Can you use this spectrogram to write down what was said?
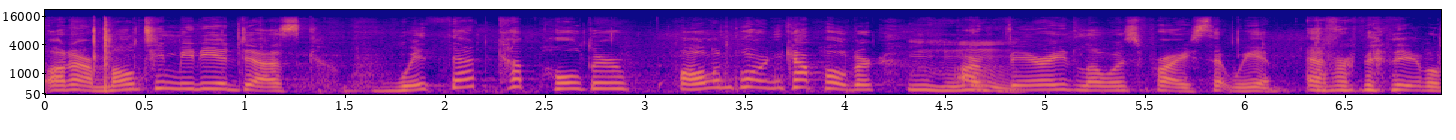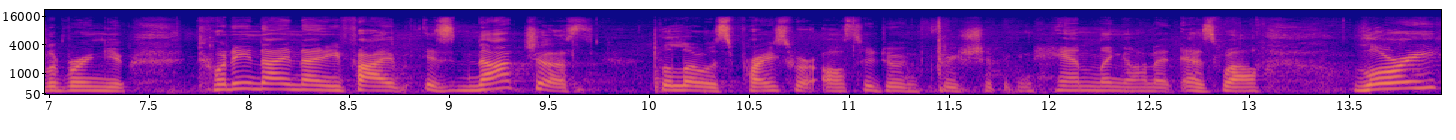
on our multimedia desk with that cup holder, all important cup holder, mm-hmm. our very lowest price that we have ever been able to bring you. $29.95 is not just the lowest price, we're also doing free shipping and handling on it as well. Lori,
